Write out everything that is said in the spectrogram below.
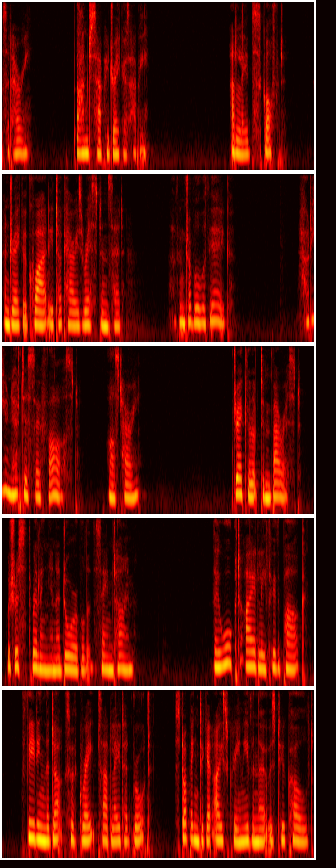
said Harry. I'm just happy Draco's happy. Adelaide scoffed, and Draco quietly took Harry's wrist and said, Having trouble with the egg? How do you notice so fast? asked Harry. Draco looked embarrassed, which was thrilling and adorable at the same time. They walked idly through the park, feeding the ducks with grapes Adelaide had brought, stopping to get ice cream even though it was too cold.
